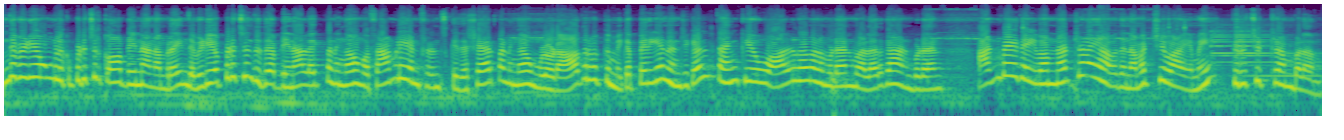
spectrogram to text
இந்த வீடியோ உங்களுக்கு பிடிச்சிருக்கோம் அப்படின்னு நான் நம்புறேன். இந்த வீடியோ பிடிச்சிருந்தது அப்படின்னா லைக் பண்ணுங்க. உங்க ஃபேமிலி அண்ட் ஃப்ரெண்ட்ஸ்க்கு இதை ஷேர் பண்ணுங்க. உங்களோட ஆதரவுக்கு மிகப்பெரிய நன்றிகள். தேங்க்யூ வாழ்க வளமுடன் வளர்க அன்புடன். அன்பே தெய்வம் நற்றுணையாவது நமச்சிவாயமே. திருச்சிற்றம்பலம்.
